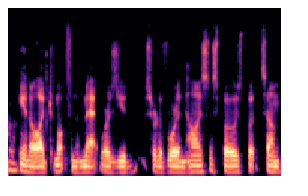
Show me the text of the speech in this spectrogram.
Oh. you know I'd come up from the Met, whereas you sort of were in house, I suppose. But um,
